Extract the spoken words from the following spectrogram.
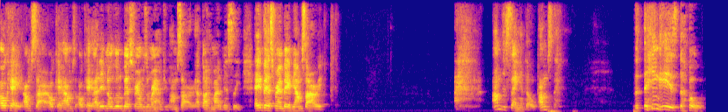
Okay, I'm sorry. Okay, I'm okay. I didn't know little best friend was around you. I'm sorry. I thought he might have been asleep. Hey, best friend, baby. I'm sorry. I'm just saying though. I'm. The thing is though,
